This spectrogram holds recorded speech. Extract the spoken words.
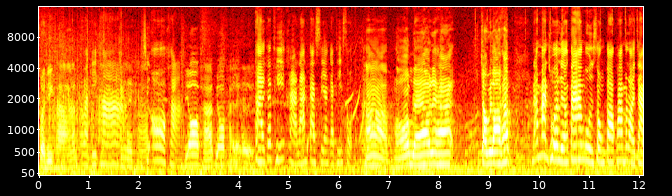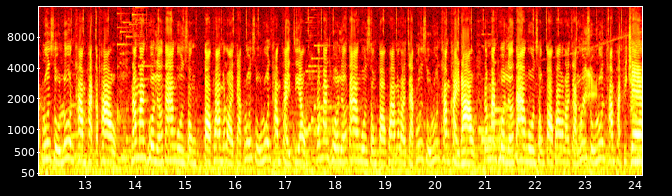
สวัสดีครับสวัสดีค่ะชื่ออะไรครับชื่ออ้อค่ะ พี่อ้อครับพี่อ้อขายอะไรเอ่ยขายกะทิค่ะ ร้านตาเซียงกะทิสด ถ้าพร้อมแล้วนะฮะ จับเวลาครับ น้ำมันถั่วเหลืองตาองุ่นส่งต่อความอร่อยจากรุ่นสู่รุ่นทำผัดกะเพราน้ำมันถั่วเหลืองตาองุ่นส่งต่อความอร่อยจากรุ่นสู่รุ่นทำไข่เจียว น้ำมันถั่วเหลืองตาองุ่นส่งต่อความอร่อยจากรุ่นสู่รุ่นทำไข่ดาว น้ำมันถั่วเหลืองตาองุ่นส่งต่อความอร่อยจากรุ่นสู่รุ่นทำผัดพริกแกง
